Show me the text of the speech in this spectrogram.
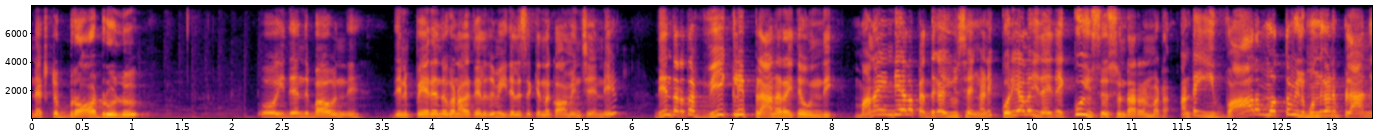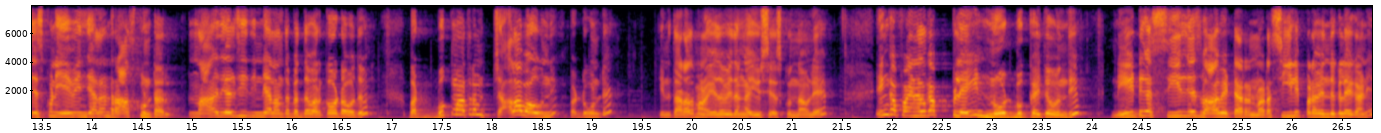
నెక్స్ట్ బ్రాడ్ రూలు ఓ ఇదేంది బాగుంది. దీని పేరెందుకో నాకు తెలియదు మీకు తెలిసి కింద కామెంట్ చేయండి. దీని తర్వాత వీక్లీ ప్లానర్ అయితే ఉంది. మన ఇండియాలో పెద్దగా యూస్ చేయం కానీ కొరియాలో ఇదైతే ఎక్కువ యూస్ చేస్తుంటారనమాట అంటే ఈ వారం మొత్తం వీళ్ళు ముందుగానే ప్లాన్ చేసుకుని ఏమేం చేయాలని రాసుకుంటారు. నాకు తెలిసి ఇది ఇండియాలో అంత పెద్ద వర్కౌట్ అవ్వదు. బట్ బుక్ మాత్రం చాలా బాగుంది. పట్టుకుంటే దీని తర్వాత మనం ఏదో విధంగా యూస్ చేసుకుందాంలే. ఇంకా ఫైనల్గా ప్లెయిన్ నోట్ బుక్ అయితే ఉంది. నీట్గా సీల్ చేసి బాగా పెట్టారనమాట సీల్ ఇప్పడం ఎందుకులే కానీ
